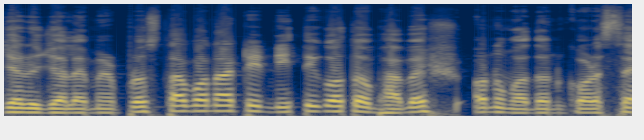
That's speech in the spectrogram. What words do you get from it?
জেরুজালেমের প্রস্তাবনাটি নীতিগতভাবে অনুমোদন করেছে।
